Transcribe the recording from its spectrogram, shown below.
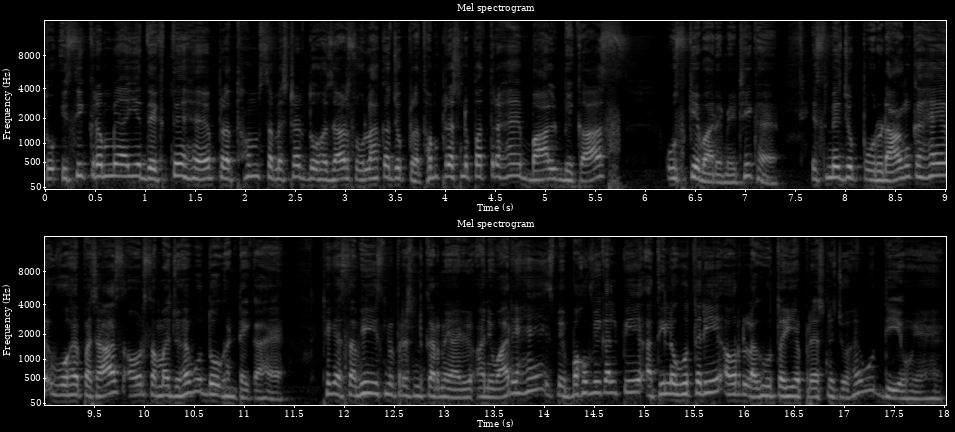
तो इसी क्रम में आइए देखते हैं प्रथम सेमेस्टर 2016 का जो प्रथम प्रश्न पत्र है, बाल विकास, उसके बारे में, ठीक है? इसमें जो पूर्णांक है, वो है पचास और समय जो है, वो दो घंटे का है। ठीक है, सभी इसमें प्रश्न करने अनिवार्य हैं। इसमें बहुविकल्पीय अति लघुतरीय और लघुतरीय प्रश्न जो है, वो दिए हुए हैं।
